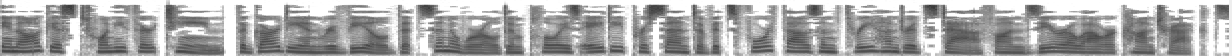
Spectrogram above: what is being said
In August 2013, The Guardian revealed that Cineworld employs 80% of its 4,300 staff on zero-hour contracts.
